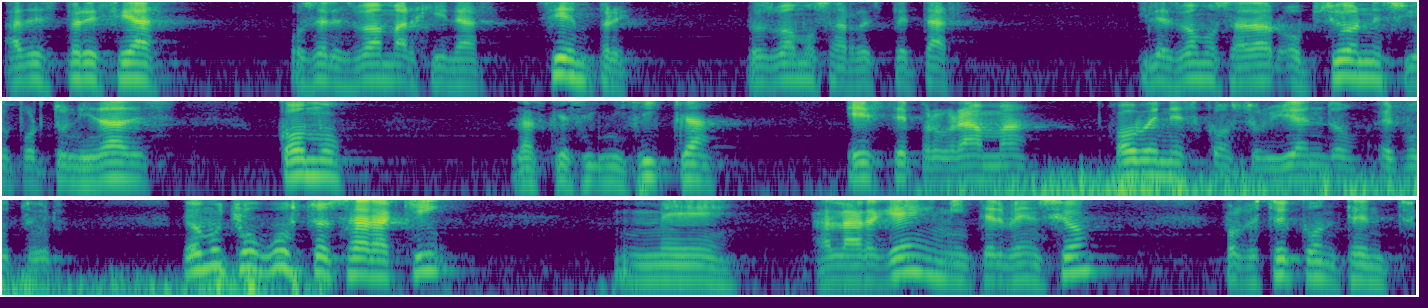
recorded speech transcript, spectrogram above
a despreciar o se les va a marginar. Siempre los vamos a respetar y les vamos a dar opciones y oportunidades como las que significa este programa Jóvenes Construyendo el Futuro. Me mucho gusto estar aquí, me alargué en mi intervención porque estoy contento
